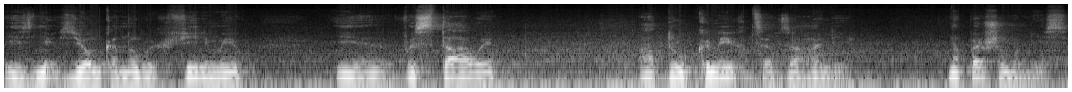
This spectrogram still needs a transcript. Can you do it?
І зйомка нових фільмів, і вистави. А друк книг це взагалі на першому місці.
